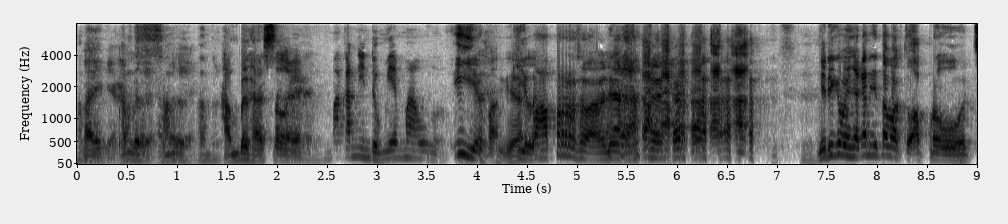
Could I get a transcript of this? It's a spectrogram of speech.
Baik ya, humble, ya, humble, ya. humble. humble hustle ya. Makan Indomie mau. Iya pak, Ya, gila. lapar soalnya. Jadi kebanyakan kita waktu approach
